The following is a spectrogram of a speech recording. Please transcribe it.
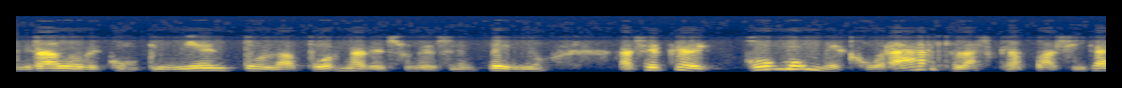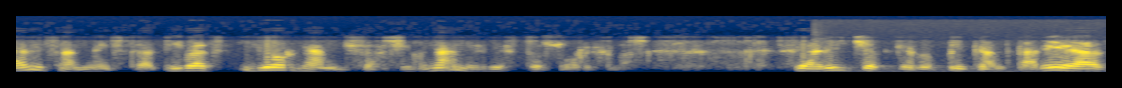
grado de cumplimiento, la forma de su desempeño, acerca de cómo mejorar las capacidades administrativas y organizacionales de estos órganos. Se ha dicho que duplican tareas,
